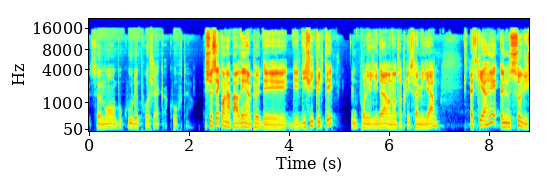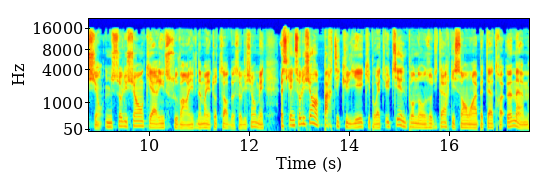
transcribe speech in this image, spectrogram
seulement beaucoup de projets à court terme. Je sais qu'on a parlé un peu des difficultés pour les leaders en entreprise familiale. Est-ce qu'il y aurait une solution, une solution qui arrive souvent? Évidemment, il y a toutes sortes de solutions, mais est-ce qu'il y a une solution en particulier qui pourrait être utile pour nos auditeurs qui sont euh, peut-être eux-mêmes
